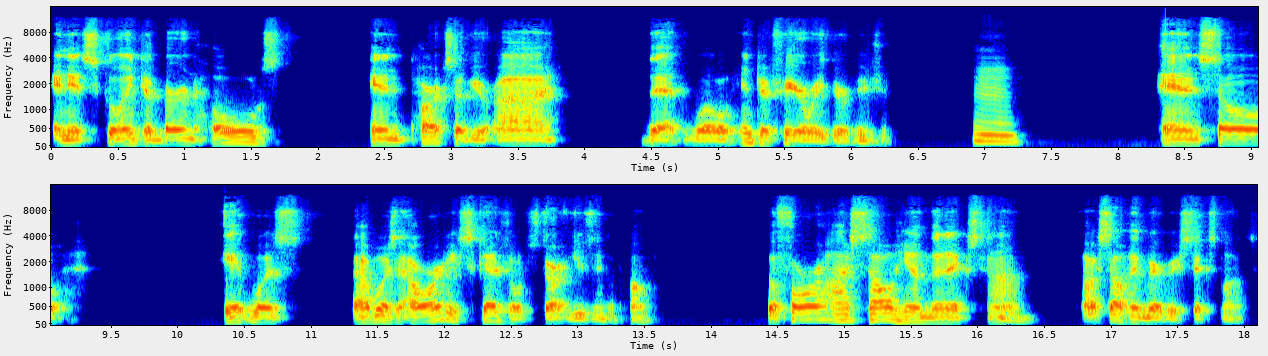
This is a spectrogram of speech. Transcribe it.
And it's going to burn holes in parts of your eye that will interfere with your vision. Mm. And so it was I was already scheduled to start using a pump. Before I saw him the next time, I saw him every six months.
